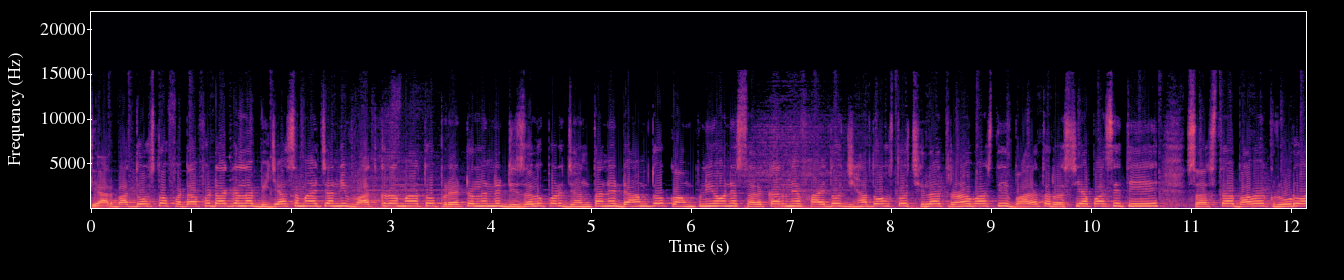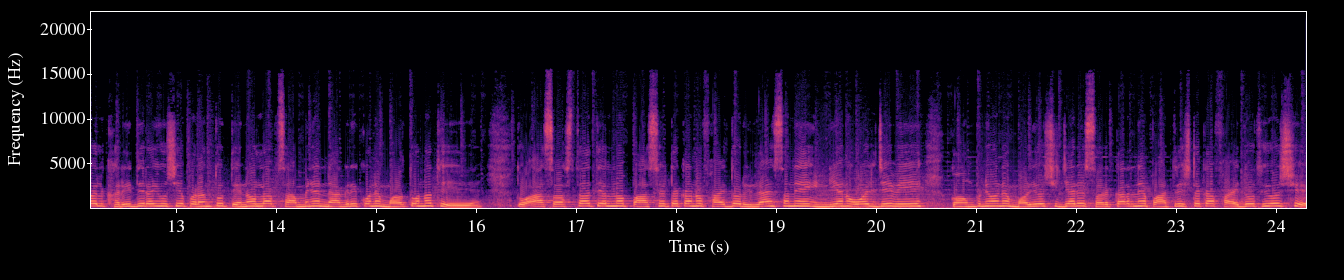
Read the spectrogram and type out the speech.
ત્યારબાદ દોસ્તો, ફટાફટ આગળના બીજા સમાચારની વાત કરવામાં તો પેટ્રોલ અને ડીઝલ ઉપર જનતાને ડામ તો કંપનીઓ અને સરકારને ફાયદો. જ્યાં દોસ્તો, છેલ્લા ત્રણ વર્ષથી ભારત રશિયા પાસેથી સસ્તા ભાવે ક્રૂડ ઓઇલ ખરીદી રહ્યું છે, પરંતુ તેનો લાભ સામાન્ય નાગરિકોને મળતો નથી. તો આ સસ્તા તેલનો પાસઠ ટકાનો ફાયદો રિલાયન્સ અને ઇન્ડિયન ઓઇલ જેવી કંપનીઓને મળ્યો છે, જ્યારે સરકારને પાંત્રીસ ટકા ફાયદો થયો છે.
